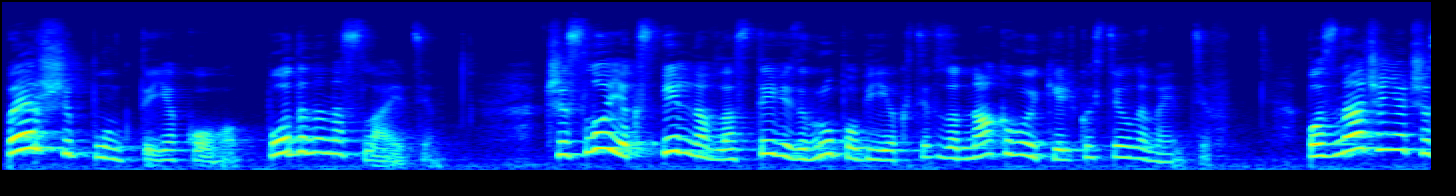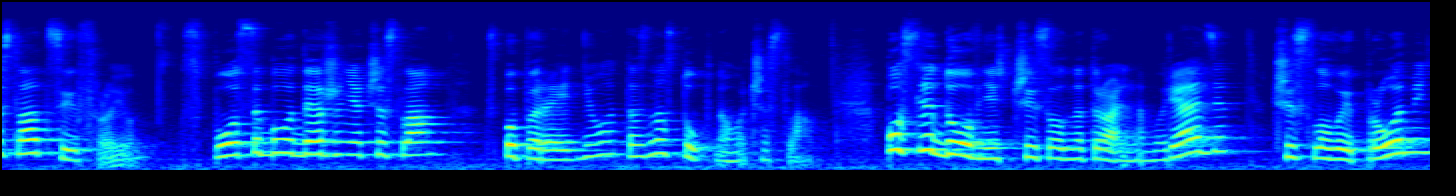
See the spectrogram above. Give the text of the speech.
перші пункти якого подано на слайді. Число як спільна властивість груп об'єктів з однаковою кількістю елементів. Позначення числа цифрою, способи одержання числа з попереднього та з наступного числа, послідовність чисел в натуральному ряді, числовий промінь,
